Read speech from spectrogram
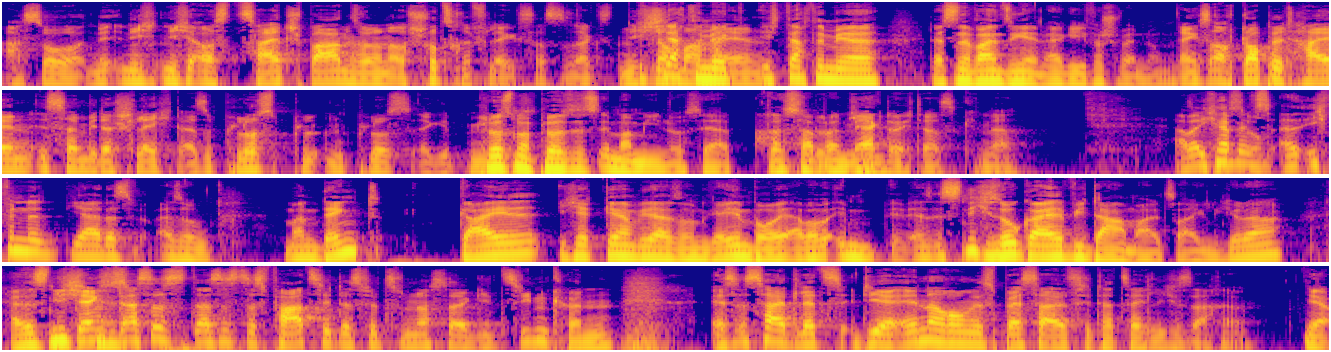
Ach so, nicht, nicht aus Zeitsparen, sondern aus Schutzreflex, dass du sagst, nicht nochmal heilen. ich dachte mir, das ist eine wahnsinnige Energieverschwendung. Denkst auch doppelt heilen ist dann wieder schlecht. Also Plus und Plus ergibt Minus. Plus mal Plus ist immer Minus, ja. Das Absolut. Merkt euch das, Kinder. Aber ich habe so. jetzt, also ich finde, ja, das, also man denkt, geil, ich hätte gerne wieder so einen Gameboy, aber im, es ist nicht so geil wie damals eigentlich, oder? Also es ist nicht, ich denke, das ist, das ist das Fazit, das wir zu Nostalgie ziehen können. Es ist halt, letzt, die Erinnerung ist besser als die tatsächliche Sache. Ja.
